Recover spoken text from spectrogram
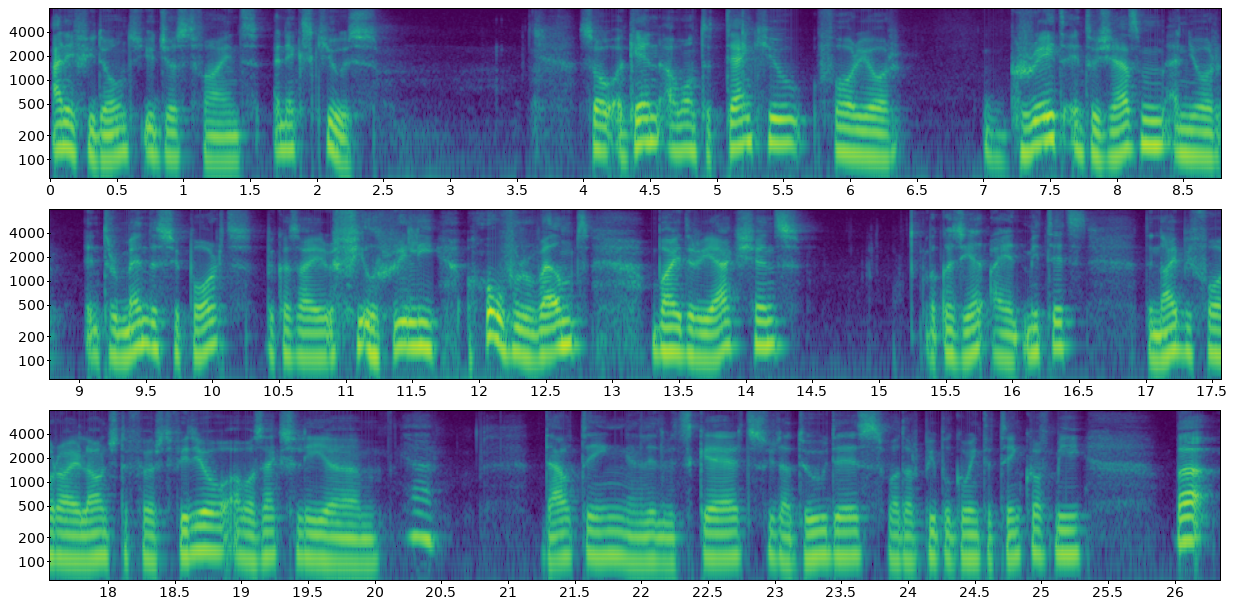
And if you don't, you just find an excuse. So, again, I want to thank you for your great enthusiasm and your tremendous support because I feel really overwhelmed by the reactions. Because, yeah, I admit it, the night before I launched the first video, I was actually, um, yeah, doubting and a little bit scared. Should I do this? What are people going to think of me? But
